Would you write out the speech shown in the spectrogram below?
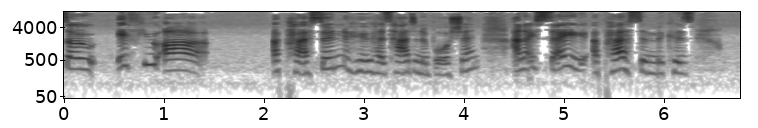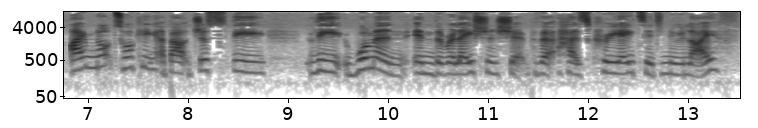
So if you are a person who has had an abortion, and I say a person because I'm not talking about just the the woman in the relationship that has created new life.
